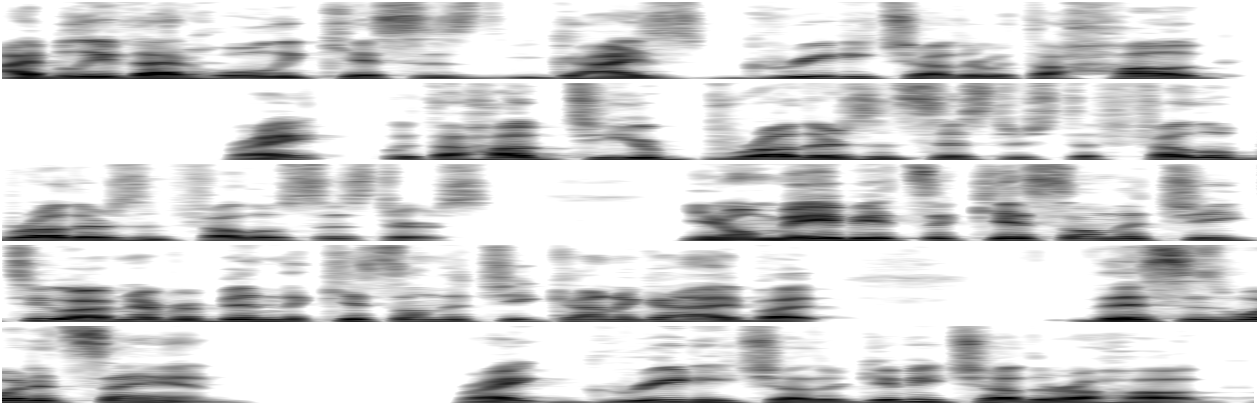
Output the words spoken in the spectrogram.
I believe that holy kiss is you guys greet each other with a hug. Right? With a hug to your brothers and sisters, to fellow brothers and fellow sisters. You know, maybe it's a kiss on the cheek too. I've never been the kiss on the cheek kind of guy, but this is what it's saying. Right? Greet each other, give each other a hug.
